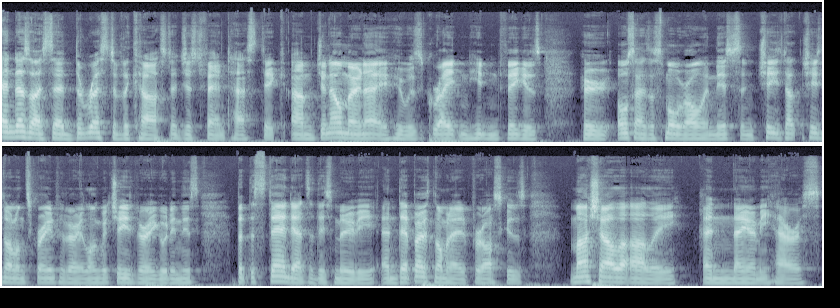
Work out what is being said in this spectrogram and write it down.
And as I said, the rest of the cast are just fantastic. Um, Janelle Monáe, who was great in Hidden Figures, who also has a small role in this, and she's not, she's not on screen for very long, but she's very good in this. But the standouts of this movie, and they're both nominated for Oscars, Mahershala Ali and Naomie Harris.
